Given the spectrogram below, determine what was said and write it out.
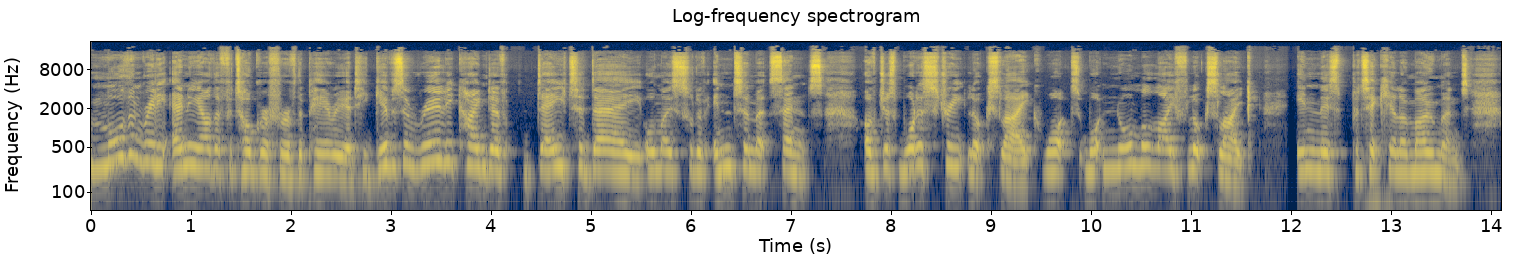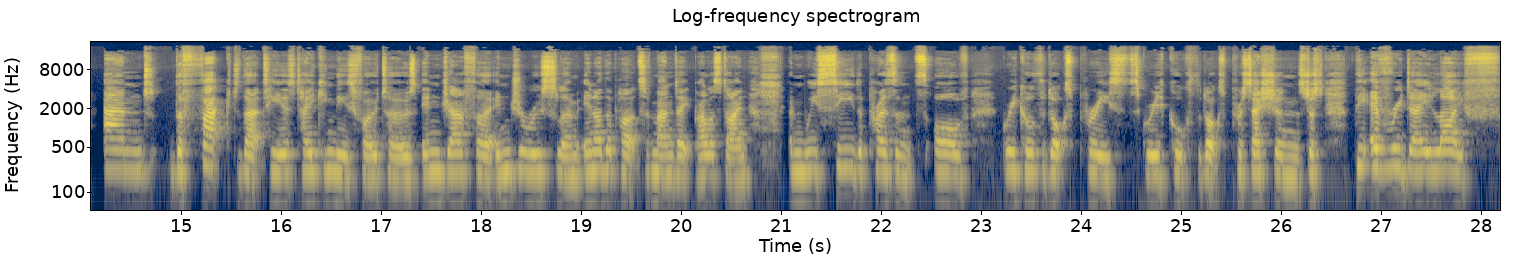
more than really any other photographer of the period, he gives a really kind of day to day, almost sort of intimate sense of just what a street looks like, what what normal life looks like in this particular moment. And the fact that he is taking these photos in Jaffa, in Jerusalem, in other parts of Mandate Palestine, and we see the presence of Greek Orthodox priests, Greek Orthodox processions, just the everyday life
